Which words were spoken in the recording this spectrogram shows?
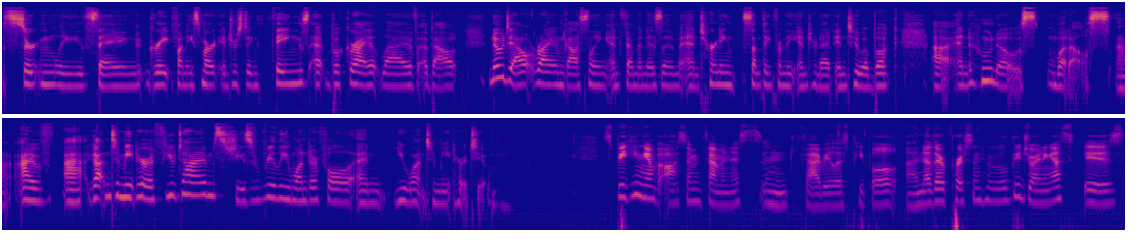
certainly saying great, funny, smart, interesting things at Book Riot Live about, no doubt, Ryan Gosling and feminism and turning something from the internet into a book, uh, and who knows what else. Uh, I've uh, gotten to meet her a few times. She's really wonderful, and you want to meet her too. Speaking of awesome feminists and fabulous people, another person who will be joining us is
